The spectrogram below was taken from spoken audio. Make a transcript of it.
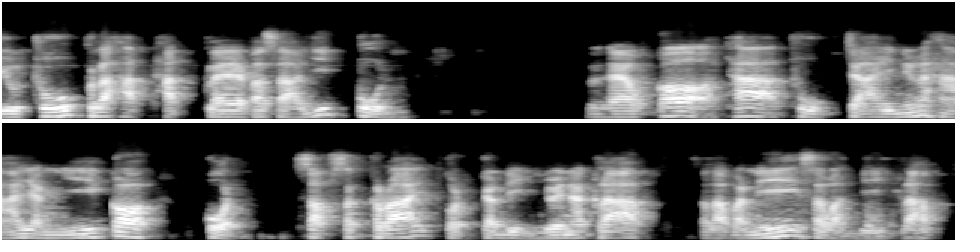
YouTube ระหัสหัดแปลภาษาญี่ปุ่น แล้วก็ถ้าถูกใจเนื้อหาอย่างนี้ก็กด subscribe กดกระดิ่งด้วยนะครับสำหรับวันนี้สวัสดีครับ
